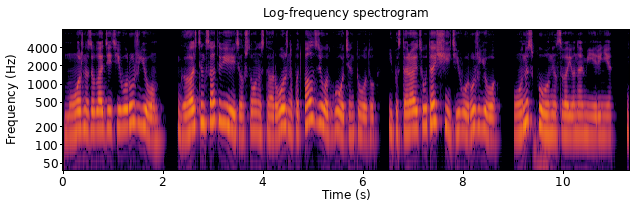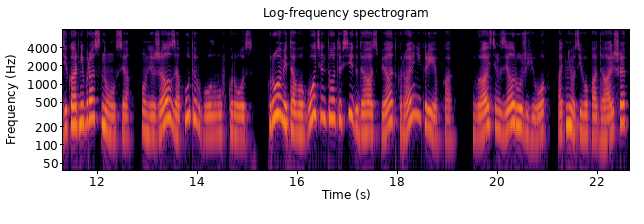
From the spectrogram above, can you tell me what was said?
можно завладеть его ружьем. Гастингс ответил, что он осторожно подползет к Готентоту и постарается утащить его ружье. Он исполнил свое намерение. Дикарь не проснулся, он лежал, закутав голову в кросс. Кроме того, Готентоты всегда спят крайне крепко. Гастингс взял ружье, отнес его подальше,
